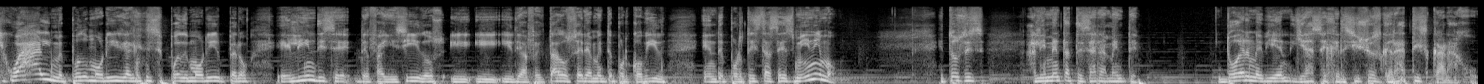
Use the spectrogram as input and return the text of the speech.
Igual me puedo morir y alguien se puede morir, pero el índice de fallecidos y, y, y de afectados seriamente por COVID en deportistas es mínimo. Entonces, aliméntate sanamente duerme bien y haz ejercicio, es gratis, carajo.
